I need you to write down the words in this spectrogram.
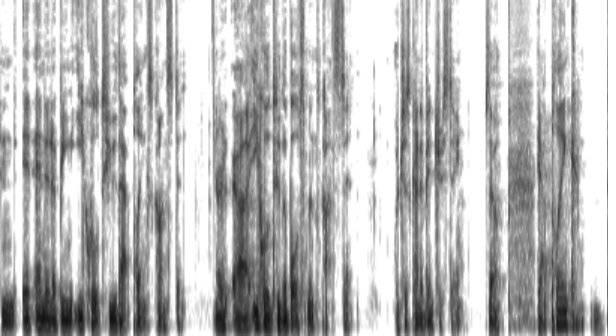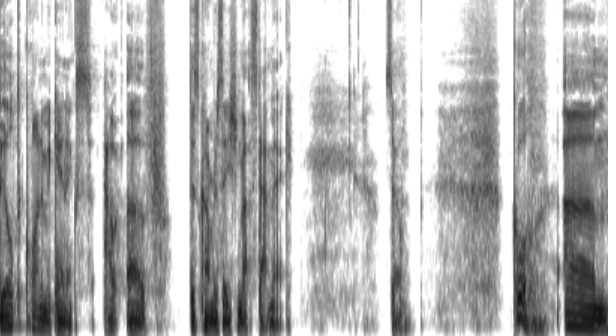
and it ended up being equal to that Planck's constant, or uh, equal to the Boltzmann constant, which is kind of interesting. So, yeah, Planck built quantum mechanics out of this conversation about StatMech. So, cool. Um,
